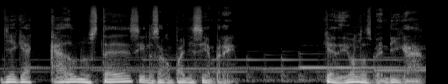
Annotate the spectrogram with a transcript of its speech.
llegue a cada uno de ustedes y los acompañe siempre. Que Dios los bendiga.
